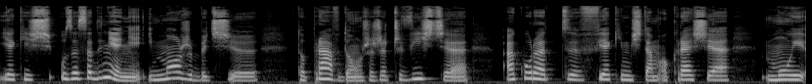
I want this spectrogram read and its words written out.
jakieś uzasadnienie i może być y, to prawdą, że rzeczywiście akurat w jakimś tam okresie mój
